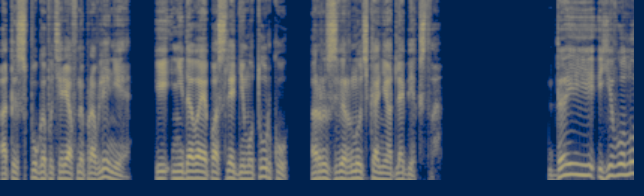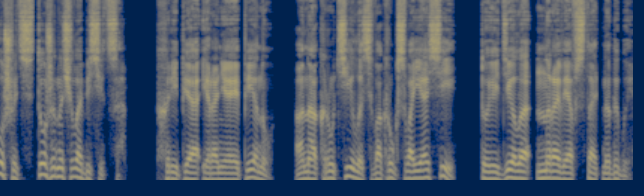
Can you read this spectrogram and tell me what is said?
от испуга потеряв направление и не давая последнему турку развернуть коня для бегства. Да и его лошадь тоже начала беситься. Хрипя и роняя пену, она крутилась вокруг своей оси, то и дело норовя встать на дыбы.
